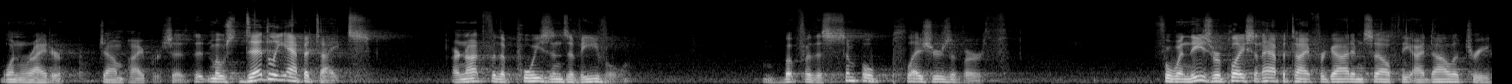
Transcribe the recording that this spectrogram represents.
One writer, John Piper, says that most deadly appetites are not for the poisons of evil, but for the simple pleasures of earth. For when these replace an appetite for God Himself, the idolatry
